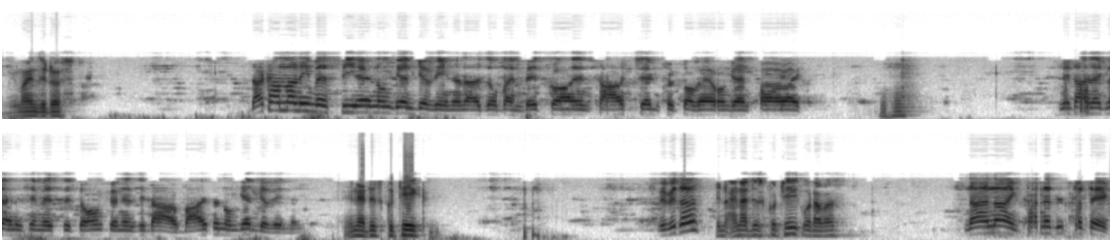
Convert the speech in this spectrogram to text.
Wie meinen Sie das? Da kann man investieren und Geld gewinnen, also beim Bitcoin, Aktien, Kryptowährungen, Forex. Mhm. Mit einer kleinen Investition können Sie da arbeiten und Geld gewinnen. In der Diskothek. Wie bitte? In einer Diskothek oder was? Nein, nein, keine Diskothek.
